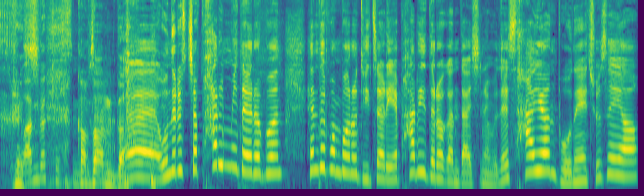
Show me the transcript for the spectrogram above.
완벽했습니다. 감사합니다. 네, 오늘의 숫자 8입니다, 여러분. 핸드폰 번호 뒷자리에 8이 들어간다 하시는 분들 사연 보내주세요.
